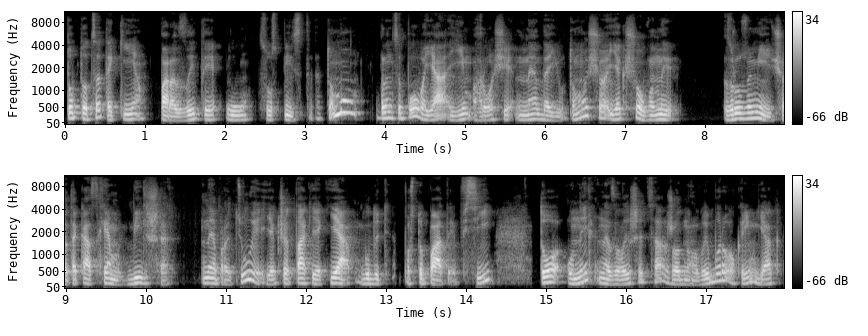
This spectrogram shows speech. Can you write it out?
Тобто це такі паразити у суспільстві. Тому принципово я їм гроші не даю. Тому що якщо вони зрозуміють, що така схема більше не працює, якщо так як я будуть поступати всі, то у них не залишиться жодного вибору, окрім як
